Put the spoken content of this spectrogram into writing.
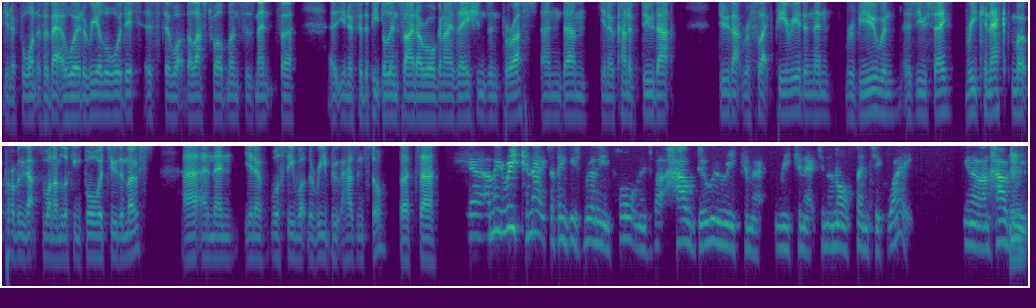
you know, for want of a better word, a real audit as to what the last twelve months has meant for, uh, you know, for the people inside our organizations and for us, and um, you know, kind of do that, do that reflect period, and then review and, as you say, reconnect. Probably that's the one I'm looking forward to the most, uh, and then you know we'll see what the reboot has in store. But uh, yeah, I mean, reconnect. I think is really important. It's about how do we reconnect, reconnect in an authentic way, you know, and how do mm. we?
